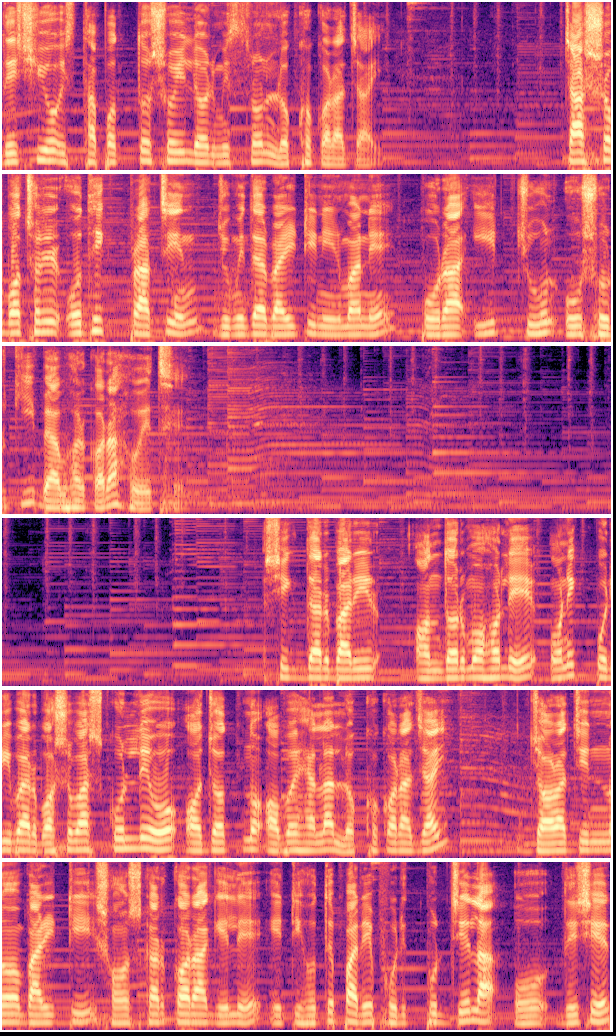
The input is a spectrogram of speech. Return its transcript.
দেশীয় স্থাপত্য শৈলীর মিশ্রণ লক্ষ্য করা যায়। চারশো বছরের অধিক প্রাচীন জমিদার বাড়িটি নির্মাণে পোড়া ইট, চুন ও সরকি ব্যবহার করা হয়েছে। শিকদার বাড়ির অন্দরমহলে অনেক পরিবার বসবাস করলেও অযত্ন অবহেলা লক্ষ্য করা যায়। জরাজীর্ণ বাড়িটি সংস্কার করা গেলে এটি হতে পারে ফরিদপুর জেলা ও দেশের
